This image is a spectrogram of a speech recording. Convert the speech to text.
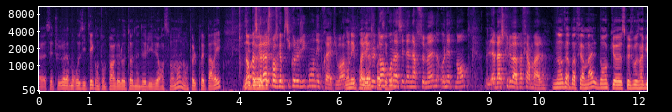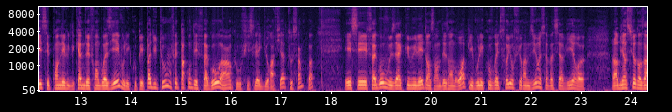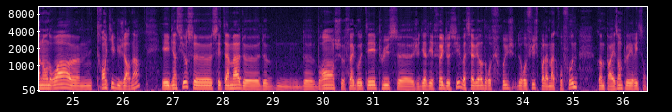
euh, c'est toujours l'amorosité quand on parle de l'automne et de l'hiver en ce moment, mais on peut le préparer. Non, parce de- que là, je pense que psychologiquement, on est prêt, tu vois. On est prêt, Avec là, le temps qu'on bon. a ces dernières semaines, honnêtement, la bascule va pas faire mal. Non, ça va pas faire mal. Donc, euh, ce que je vous invite, c'est prendre les, les cannes de framboisier. Vous les coupez pas du tout. Vous faites par contre des fagots, hein, que vous ficelez avec du raffia, tout simple, quoi. Et ces fagots, vous les accumulez dans un, des endroits, puis vous les couvrez de feuilles au fur et à mesure, et ça va servir. euh, alors, bien sûr, dans un endroit euh, tranquille du jardin. Et bien sûr, ce, cet amas de, de, branches fagotées, plus, euh, je veux dire, des feuilles dessus, va servir de refuge, de refuge pour la macrofaune, comme par exemple le hérisson.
